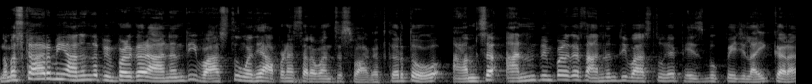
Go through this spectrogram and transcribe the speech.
नमस्कार मी आनंद पिंपळकर आनंदी वास्तूमध्ये आपणा सर्वांचं स्वागत करतो. आमचं आनंद पिंपळकरचं आनंदी वास्तू हे फेसबुक पेज लाईक करा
